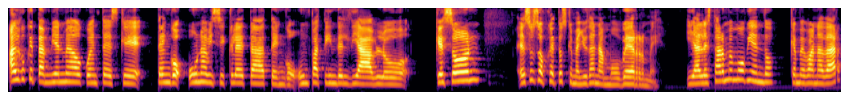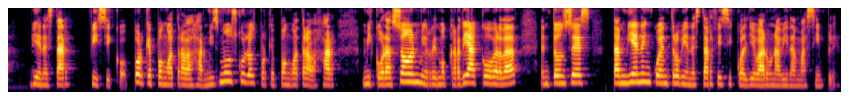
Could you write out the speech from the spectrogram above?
Algo que también me he dado cuenta es que tengo una bicicleta, tengo un patín del diablo, que son esos objetos que me ayudan a moverme. Y al estarme moviendo, ¿qué me van a dar? Bienestar físico, porque pongo a trabajar mis músculos, porque pongo a trabajar mi corazón, mi ritmo cardíaco, ¿verdad? Entonces, también encuentro bienestar físico al llevar una vida más simple.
